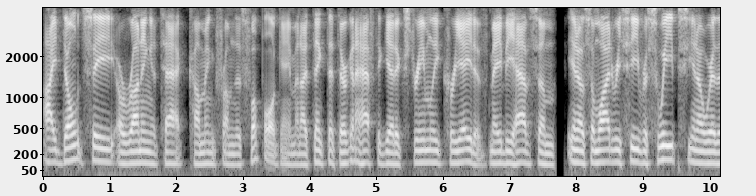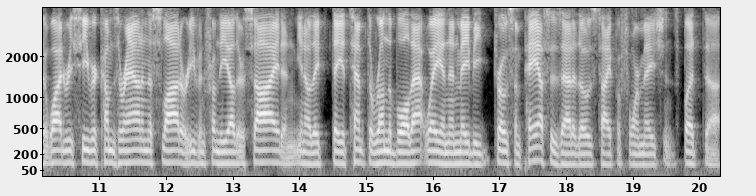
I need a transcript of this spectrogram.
I don't see a running attack coming from this football game. And I think that they're going to have to get extremely creative, maybe have some you know, some wide receiver sweeps, you know, where the wide receiver comes around in the slot or even from the other side. And, you know, they, they attempt to run the ball that way and then maybe throw some passes out of those type of formations. But uh,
